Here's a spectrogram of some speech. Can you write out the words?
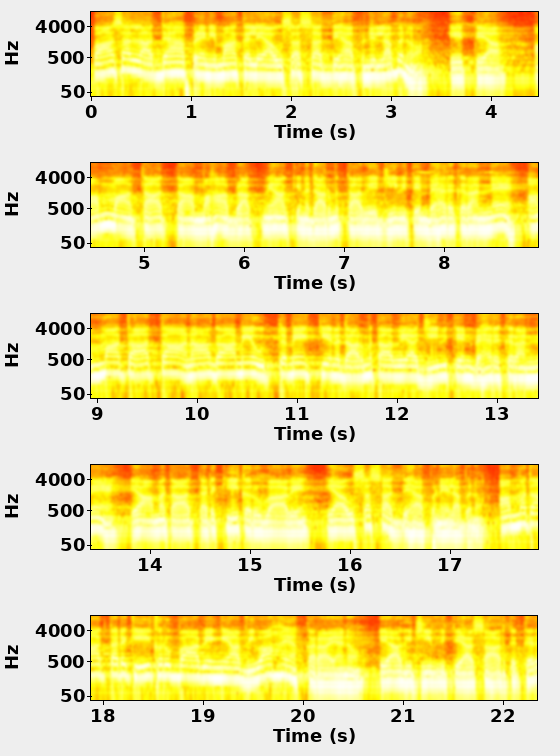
පාසල් අධ්‍යාපන නිමා කළේ උසස් අධ්‍යාපනය ලබනවා. ඒත් එයා අම්මා තාත්තා මහා බ්‍රක්්මයා කියන ධර්මතාවය ජීවිතෙන් බැහැර කරන්නේ. අම්මා තාත්තා අනාගාමය උත්තමය කියන ධර්මතාවයා ජීවිතයෙන් බැහැර කරන්නේ. එය අමතාත්තට කීකරුභාවෙන් එයා උසස් අධ්‍යාපනය ලබනවා. අම්මතාත්තට කීකරුභාවෙන් එයා විවාහයක් කරායනෝ. එයාගේ ජීවිතයා සාර්ථ කර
